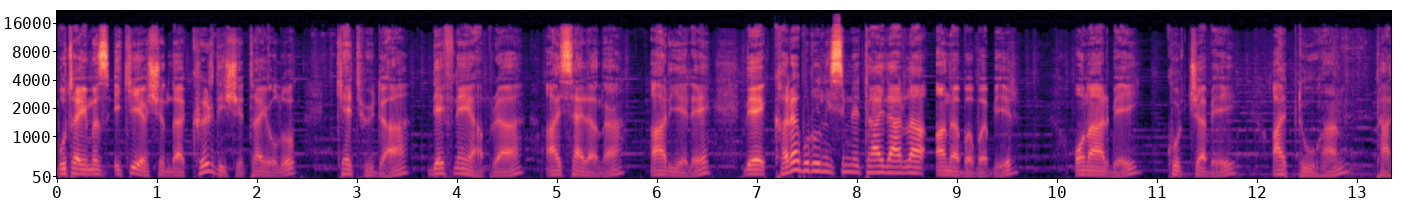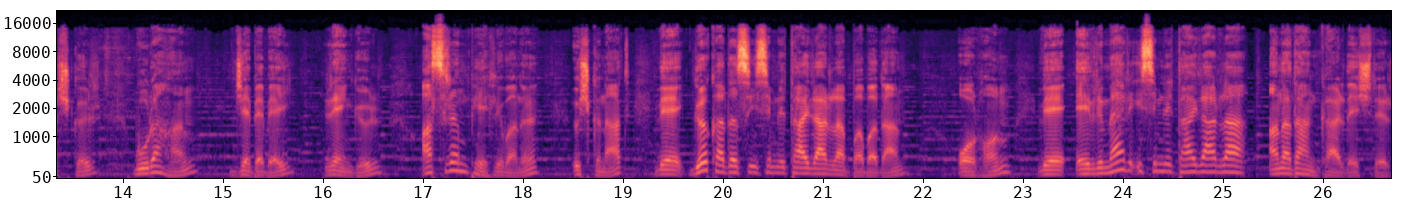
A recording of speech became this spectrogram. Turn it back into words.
Bu tayımız 2 yaşında kır dişi tay olup Ket Hüda, Defne Yaprağı, Aysel Ana, Aryele ve Karaburun isimli taylarla ana baba bir, Onar Bey, Kurtça Bey, Alp Tuğhan, Taşkır, Burahan, Cebe Rengül, Asrın Pehlivanı, Işkınat ve Gök Adası isimli taylarla babadan, Orhon ve Evrimer isimli taylarla anadan kardeştir.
